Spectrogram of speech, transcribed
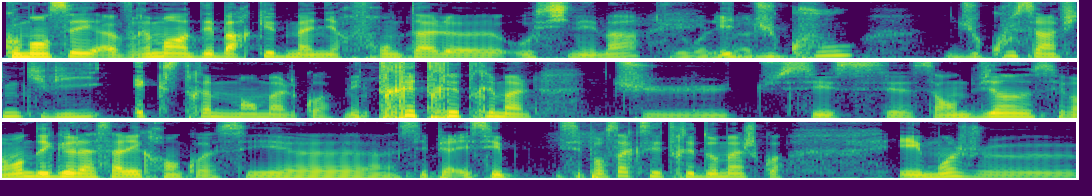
commençait à vraiment à débarquer de manière frontale euh, au cinéma. Et du coup, du coup, c'est un film qui vieillit extrêmement mal, quoi. Mais très, très, très mal. Tu, tu- ça en devient, c'est vraiment dégueulasse à l'écran, quoi. C'est, euh. Et c'est, c'est pour ça que c'est très dommage, quoi. Et moi, je,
